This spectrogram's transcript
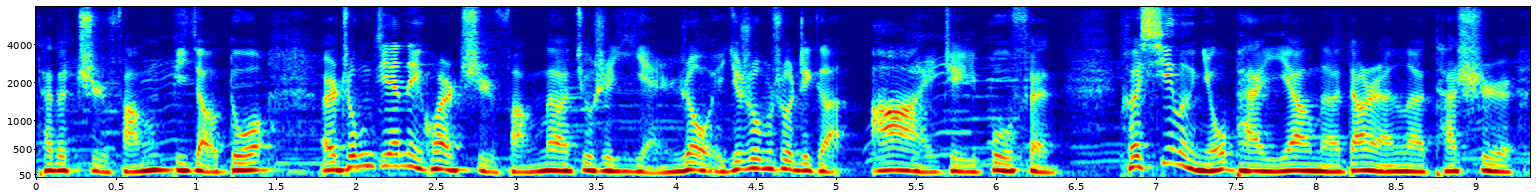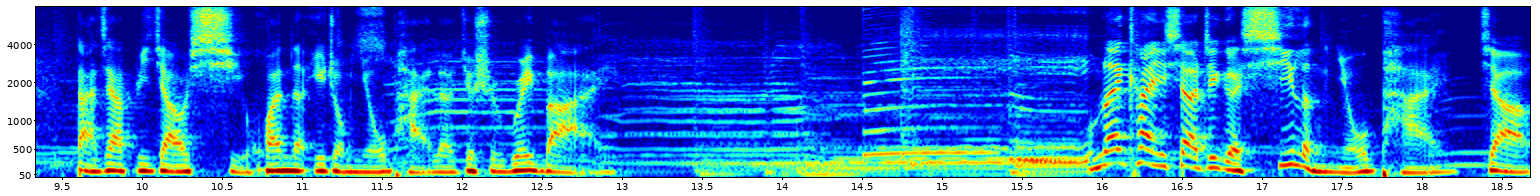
它的脂肪比较多，而中间那块脂肪呢就是眼肉，也就是我们说这个 eye 这一部分。和西冷牛排一样呢，当然了，它是大家比较喜欢的一种牛排了，就是 ribeye。们来看一下这个西冷牛排，叫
